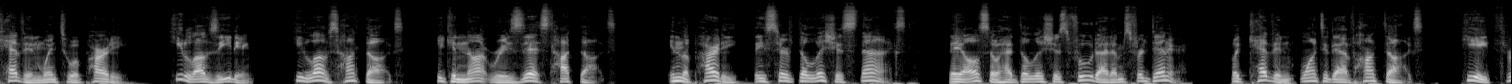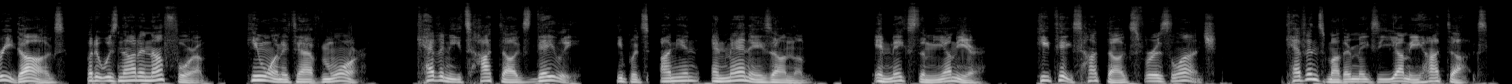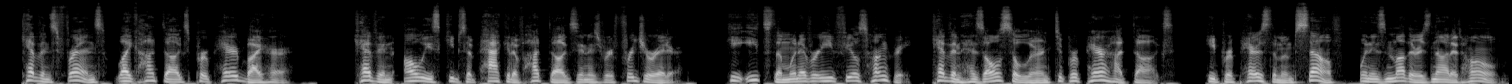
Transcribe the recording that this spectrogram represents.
Kevin went to a party. He loves eating. He loves hot dogs. He cannot resist hot dogs. In the party, they served delicious snacks. They also had delicious food items for dinner. But Kevin wanted to have hot dogs. He ate three dogs, but it was not enough for him. He wanted to have more. Kevin eats hot dogs daily. He puts onion and mayonnaise on them. It makes them yummier. He takes hot dogs for his lunch. Kevin's mother makes yummy hot dogs. Kevin's friends like hot dogs prepared by her. Kevin always keeps a packet of hot dogs in his refrigerator. He eats them whenever he feels hungry. Kevin has also learned to prepare hot dogs. He prepares them himself when his mother is not at home.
